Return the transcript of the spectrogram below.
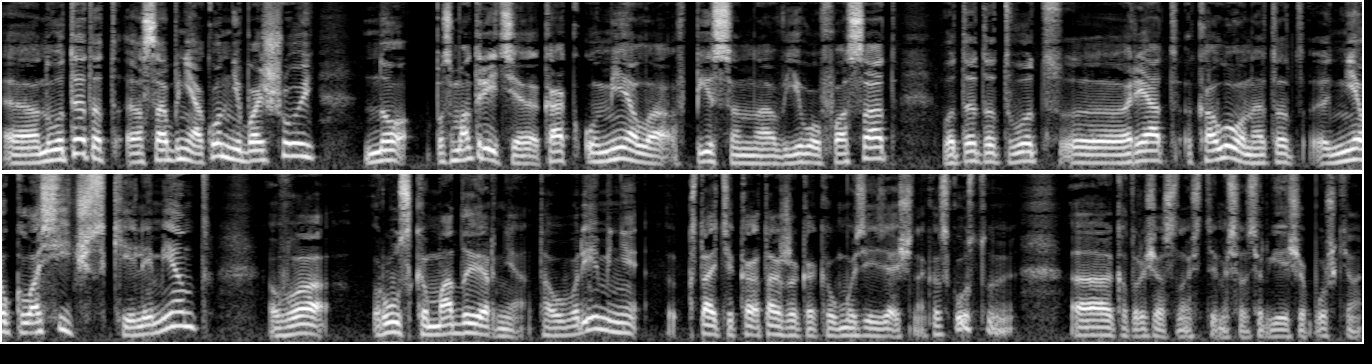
Э, но вот этот особняк, он небольшой, но посмотрите, как умело вписано в его фасад вот этот вот э, ряд колонн, этот неоклассический элемент в русском модерне того времени, кстати, как, так же, как и в Музее изящных искусств, э, который сейчас носит имя Александра Сергеевича Пушкина,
